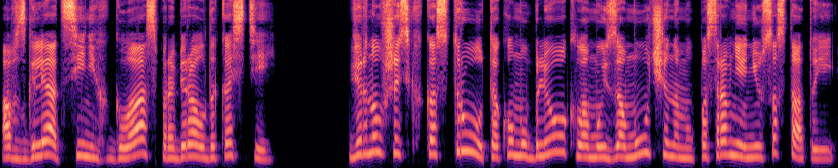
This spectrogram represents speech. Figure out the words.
а взгляд синих глаз пробирал до костей. Вернувшись к костру, такому блеклому и замученному по сравнению со статуей,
